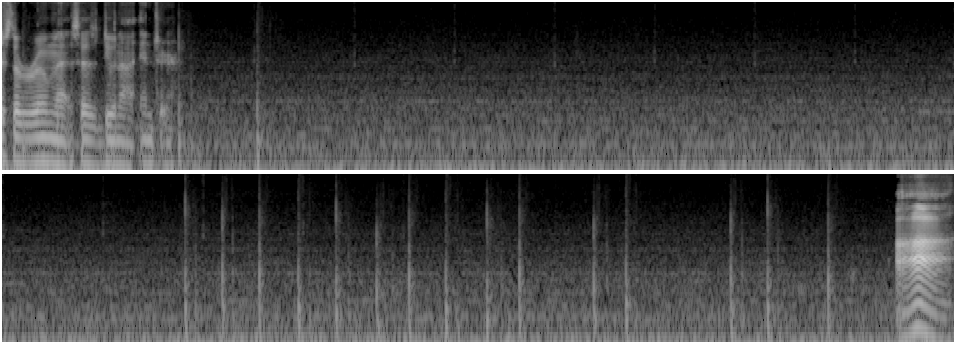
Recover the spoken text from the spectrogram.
Where's the room that says do not enter? Ah.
